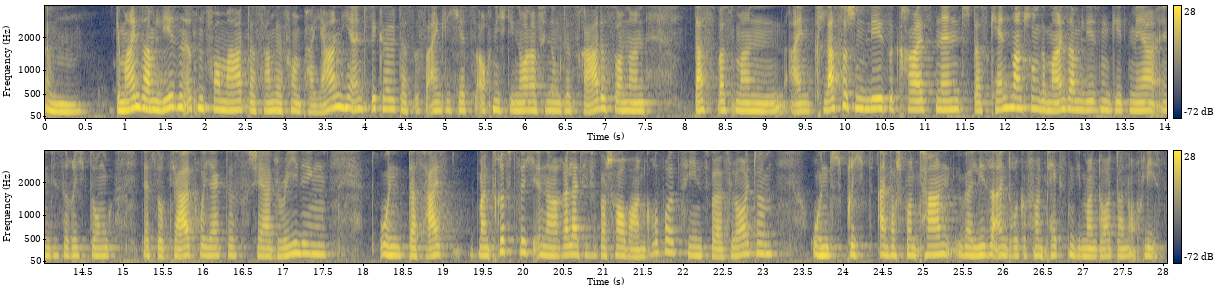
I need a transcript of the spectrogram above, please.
Ähm, Gemeinsam lesen ist ein Format, das haben wir vor ein paar Jahren hier entwickelt. Das ist eigentlich jetzt auch nicht die Neuerfindung des Rades, sondern das, was man einen klassischen Lesekreis nennt, das kennt man schon. Gemeinsam lesen geht mehr in diese Richtung des Sozialprojektes Shared Reading. Und das heißt, man trifft sich in einer relativ überschaubaren Gruppe, 10, 12 Leute, und spricht einfach spontan über Leseeindrücke von Texten, die man dort dann auch liest.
